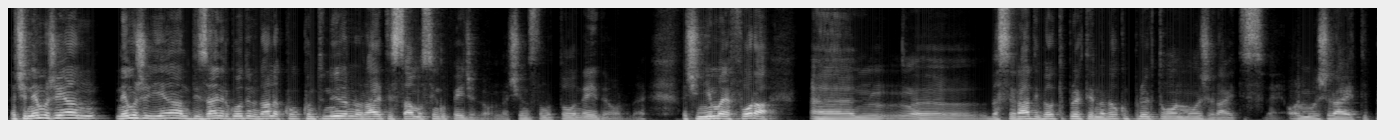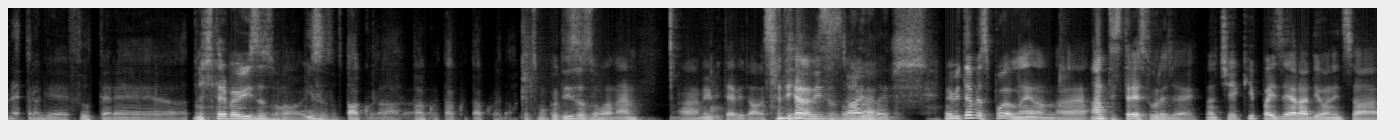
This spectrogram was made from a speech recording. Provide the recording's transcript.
Znači, ne može jedan, ne može jedan dizajner godinu dana kontinuirano raditi samo single page ono. Znači, jednostavno to ne ide. Ono, ne? Znači, njima je fora, da se radi veliki projekt jer na velikom projektu on može raditi sve. On može raditi pretrage, filtere. E, znači trebaju izazova. izazov, tako je, da, tako je, tako je, tako je, da. Kad smo kod izazova, ne, a, mi bi tebi dali sad jedan izazov. Ajde, Mi bi tebe spojili na jedan uh, antistres uređaj. Znači ekipa iz e-radionica,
